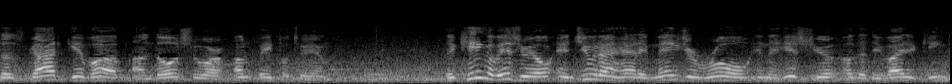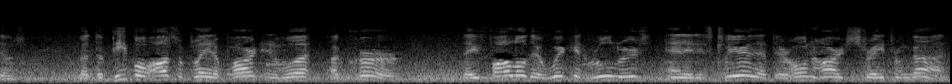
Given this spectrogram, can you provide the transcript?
Does God give up on those who are unfaithful to Him? The king of Israel and Judah had a major role in the history of the divided kingdoms, but the people also played a part in what occurred. They followed their wicked rulers, and it is clear that their own hearts strayed from God.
